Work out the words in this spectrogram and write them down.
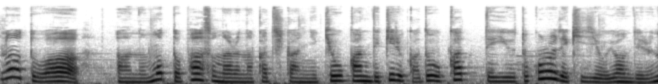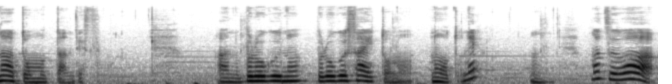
ノートはあのもっとパーソナルな価値観に共感できるかどうかっていうところで記事を読んでるなと思ったんです。あのブログのブログサイトのノートね、うん、まずは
